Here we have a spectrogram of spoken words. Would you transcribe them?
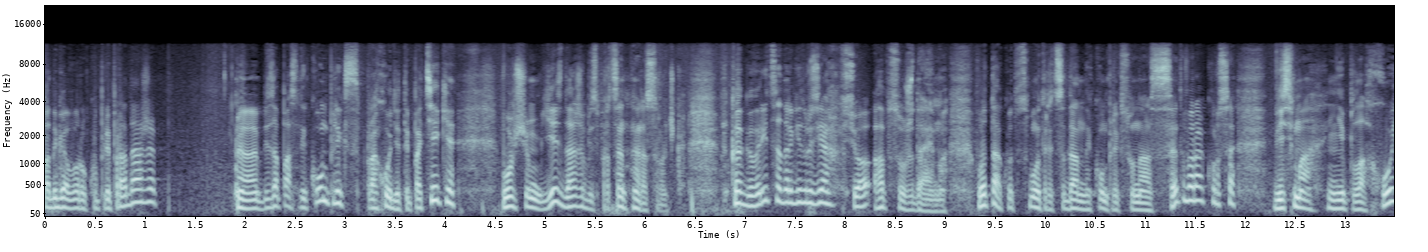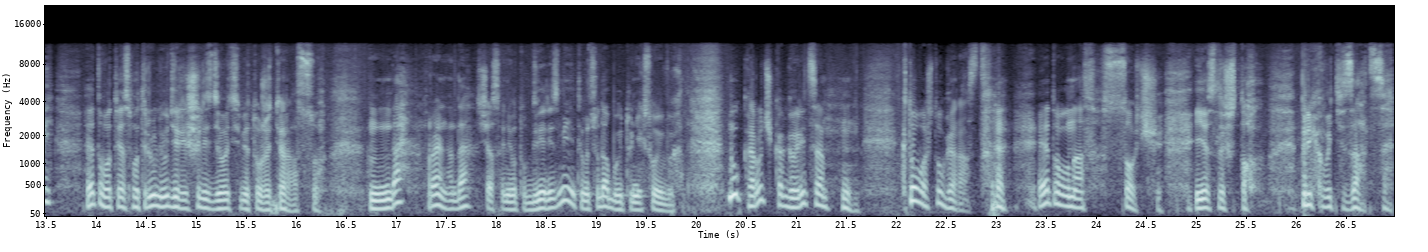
по договору купли-продажи. Э, безопасный комплекс, проходит ипотеки. В общем, есть даже беспроцентная рассрочка. Как говорится, дорогие друзья, все обсуждаемо. Вот так вот смотрится данный комплекс у нас с этого ракурса. Весьма неплохой. Это вот, я смотрю, люди решили сделать себе тоже террасу. Да, правильно, да? Сейчас они вот тут дверь изменят, и вот сюда будет у них свой выход. Ну, короче, как говорится, кто во что гораст. Это у нас Сочи, если что. Прихватизация.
